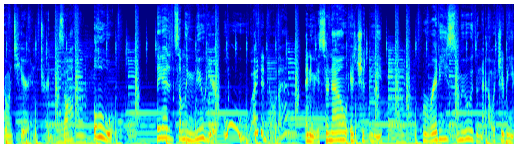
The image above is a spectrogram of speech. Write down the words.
go into here and turn these off. Oh, they added something new here. Ooh, I didn't know that. Anyway, so now it should be pretty smooth now. It should be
